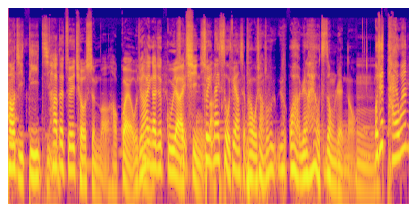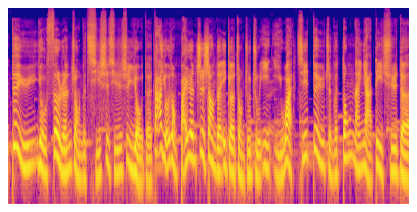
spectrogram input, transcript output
超级低级。他在追求什么？好怪哦！我觉得他应该就是故意要来气你，嗯所。所以那一次我非常 surprise，我想说，哇，原来还有这种人哦。嗯，我觉得台湾对于有色人种的歧视其实是有的。大家有一种白人至上的一个种族主义以外，其实对于整个东南亚地区的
